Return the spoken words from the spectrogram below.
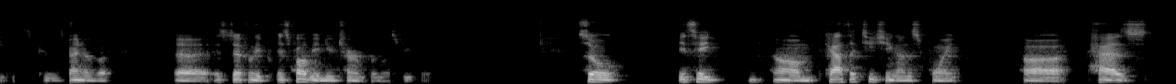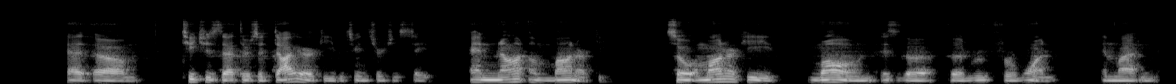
means, because it's kind of a uh, it's definitely it's probably a new term for most people. So it's a um, Catholic teaching on this point uh, has uh, um, teaches that there's a diarchy between church and state and not a monarchy. So a monarchy, mon is the the root for one in Latin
